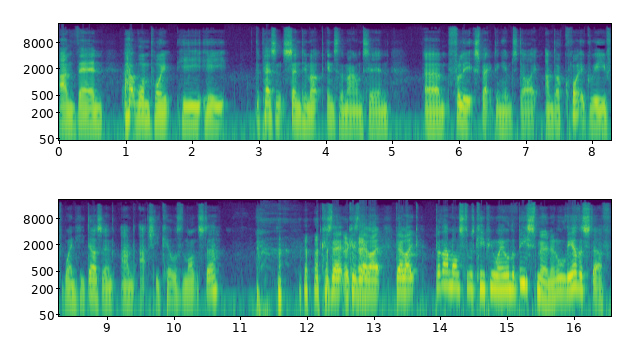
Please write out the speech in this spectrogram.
and then at one point he he the peasants send him up into the mountain. Um, fully expecting him to die, and are quite aggrieved when he doesn't and actually kills the monster. Because they're, because they're, like, they're like, but that monster was keeping away all the beastmen and all the other stuff.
